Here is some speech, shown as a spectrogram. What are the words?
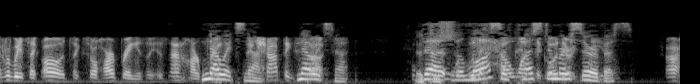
Everybody's like, oh, it's like so heartbreaking. It's like it's not heartbreaking. No, it's like, not. Shopping No, sucks. it's not. The, just- the Who the loss of wants to go customer there and service. Ugh,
